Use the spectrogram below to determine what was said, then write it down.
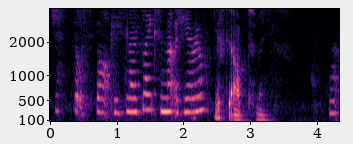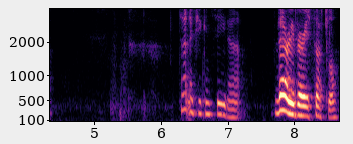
just sort of sparkly snowflakes in that material. Lift it up to me. That... Don't know if you can see that. It's very, very subtle.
